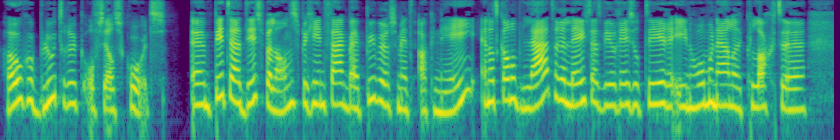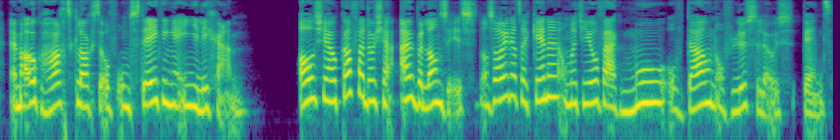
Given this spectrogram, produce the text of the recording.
hoge bloeddruk of zelfs koorts. Een pitta-disbalans begint vaak bij pubers met acne en dat kan op latere leeftijd weer resulteren in hormonale klachten, eh, maar ook hartklachten of ontstekingen in je lichaam. Als jouw kapha dosha uit balans is, dan zal je dat herkennen omdat je heel vaak moe of down of lusteloos bent.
